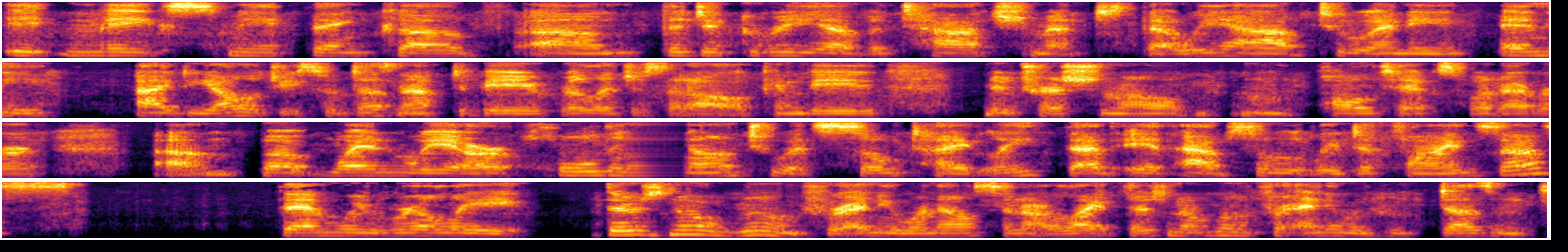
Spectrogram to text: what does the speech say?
it makes me think of um, the degree of attachment that we have to any any ideology. So it doesn't have to be religious at all. It can be nutritional, mm, politics, whatever. Um, but when we are holding on to it so tightly that it absolutely defines us, then we really there's no room for anyone else in our life. There's no room for anyone who doesn't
